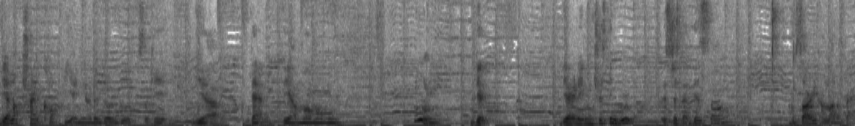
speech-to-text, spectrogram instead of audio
they're not trying to copy any other girl groups. Okay, they are them. They are Mamamoo. Hmm, they're they're an interesting group. It's just that this song, I'm sorry, I'm not a fan.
